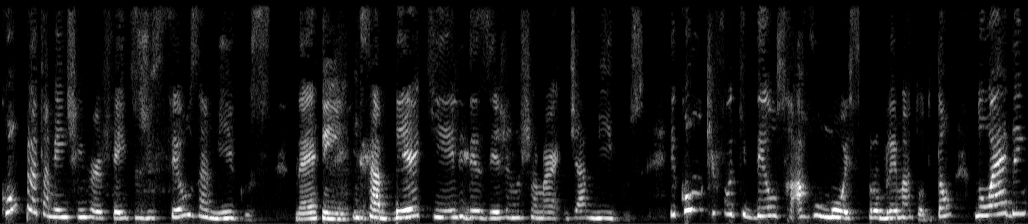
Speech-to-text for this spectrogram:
completamente imperfeitos de seus amigos, né? Sim. E saber que ele deseja nos chamar de amigos. E como que foi que Deus arrumou esse problema todo? Então, no Éden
